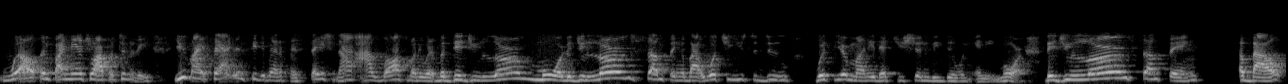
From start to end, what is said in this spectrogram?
wealth and financial opportunity. You might say, I didn't see the manifestation. I, I lost money. But did you learn more? Did you learn something about what you used to do with your money that you shouldn't be doing anymore? Did you learn something about,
